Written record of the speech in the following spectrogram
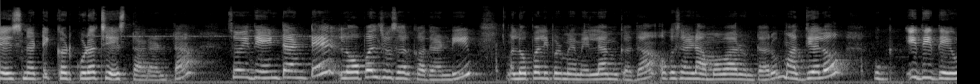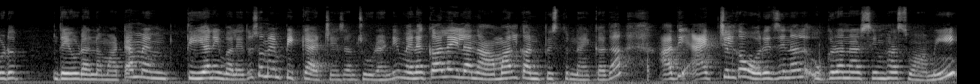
చేసినట్టు ఇక్కడ కూడా చేస్తారంట. సో ఇది ఏంటంటే లోపల చూసారు కదండి? లోపల ఇప్పుడు మేము వెళ్ళాం కదా ఒక సైడ్ అమ్మవారు ఉంటారు. మధ్యలో ఇది దేవుడు దేవుడు అన్నమాట మేము తీయనివ్వలేదు. సో మేము పిక్ యాడ్ చేసాం. చూడండి. వెనకాల ఇలా నామాలు కనిపిస్తున్నాయి కదా. అది యాక్చువల్గా ఒరిజినల్ ఉగ్ర నరసింహ స్వామి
